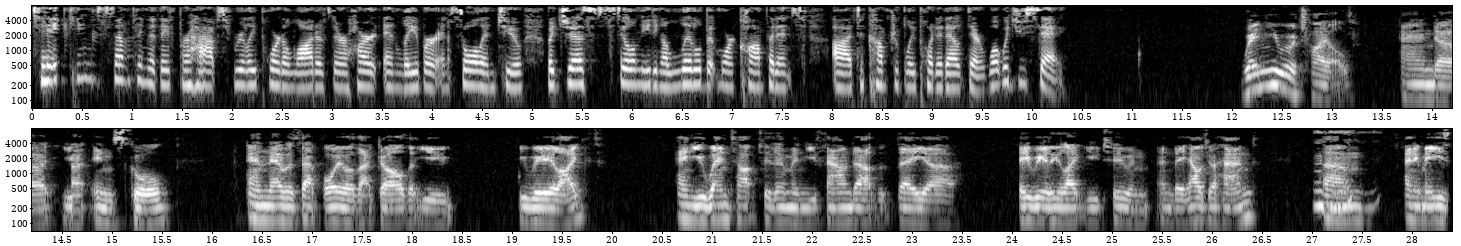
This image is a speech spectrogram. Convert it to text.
taking something that they've perhaps really poured a lot of their heart and labor and soul into, but just still needing a little bit more confidence uh, to comfortably put it out there? What would you say? When you were a child, and uh, you in school, and there was that boy or that girl that you you really liked, and you went up to them and you found out that they uh, they really like you too, and and they held your hand, mm-hmm. um, and it means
